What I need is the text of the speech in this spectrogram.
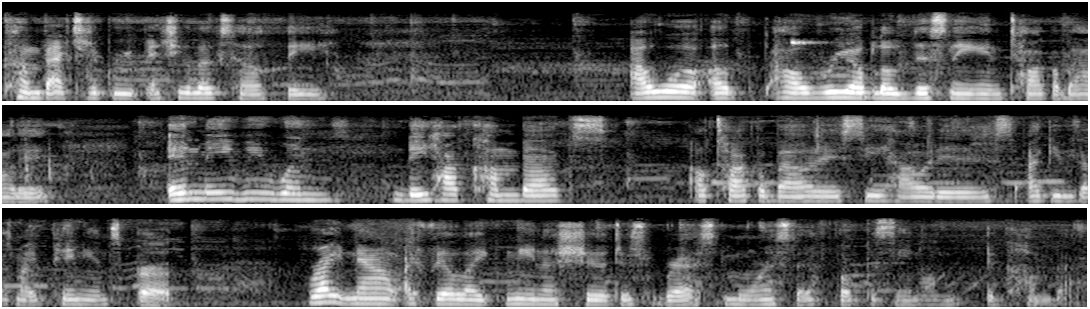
come back to the group and she looks healthy, I will up, I'll re-upload this thing and talk about it. And maybe when they have comebacks, I'll talk about it, see how it is. I give you guys my opinions, but right now I feel like Mina should just rest more instead of focusing on the comeback.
